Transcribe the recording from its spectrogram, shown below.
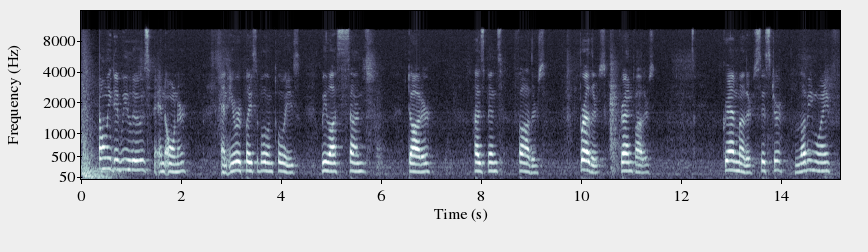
Not only did we lose an owner and irreplaceable employees, we lost sons, daughter, husbands, fathers, brothers, grandfathers, grandmother, sister, loving wife,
